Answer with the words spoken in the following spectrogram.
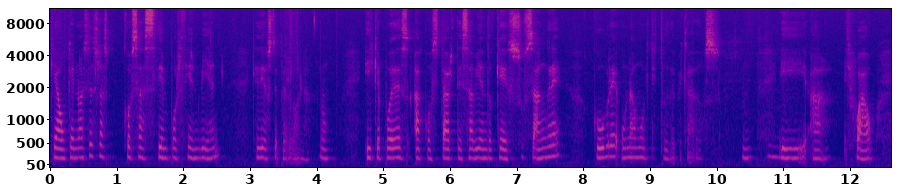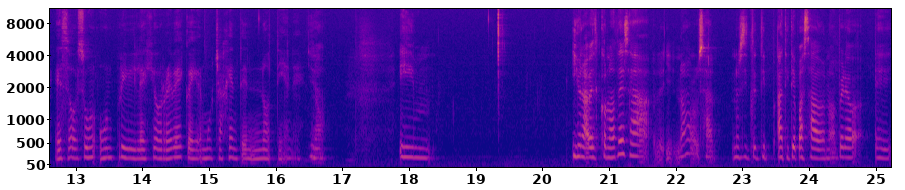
que aunque no haces las cosas 100% bien, que Dios te perdona, ¿no? Y que puedes acostarte sabiendo que su sangre cubre una multitud de pecados. ¿no? Mm. Y, ah, wow, eso es un, un privilegio, Rebe, que mucha gente no tiene. ¿no? Y, y una vez conoces a, ¿no? O sea, no sé si te- a ti te ha pasado, ¿no? Pero eh,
